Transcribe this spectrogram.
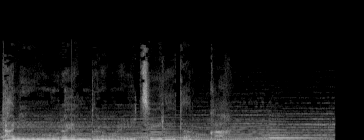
他人を羨んだのはいつ以来だろうか。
